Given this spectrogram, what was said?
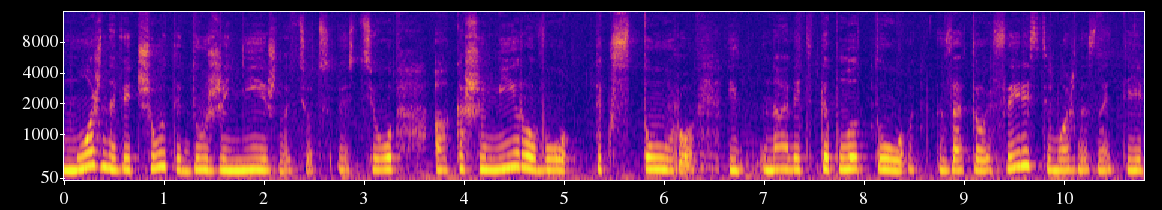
можна відчути дуже ніжно цю, цю кашемірову текстуру і навіть теплоту. За тою сирістю можна знайти,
